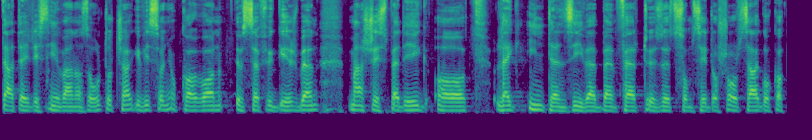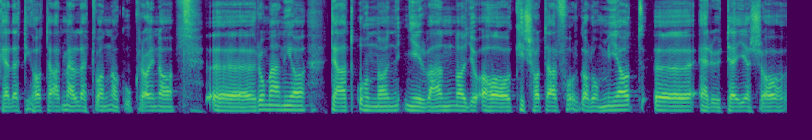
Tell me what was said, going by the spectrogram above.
tehát egyrészt nyilván az oltottsági viszonyokkal van összefüggésben, másrészt pedig a legintenzívebben fertőzött szomszédos országok a keleti határ mellett vannak, Ukrajna, Románia, tehát onnan nyilván nagy a kis határforgalom miatt erőteljes a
